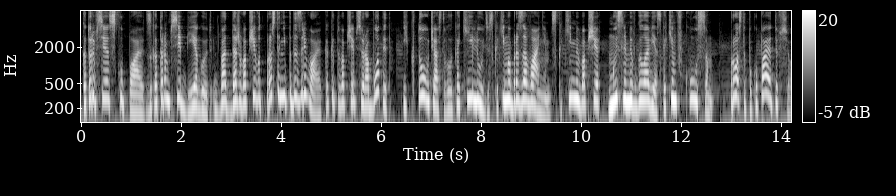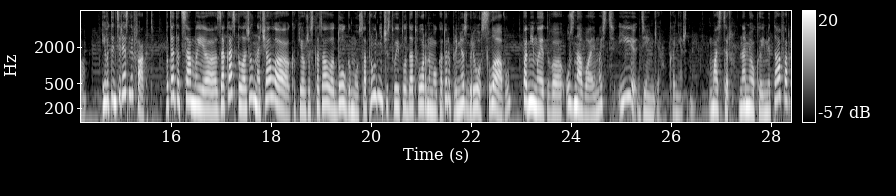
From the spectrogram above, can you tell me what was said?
который все скупают, за которым все бегают, даже вообще вот просто не подозревая, как это вообще все работает, и кто участвовал, и какие люди, с каким образованием, с какими вообще мыслями в голове, с каким вкусом. Просто покупают и все. И вот интересный факт. Вот этот самый э, заказ положил начало, как я уже сказала, долгому сотрудничеству и плодотворному, который принес Грё славу. Помимо этого, узнаваемость и деньги, конечно. Мастер намека и метафор.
